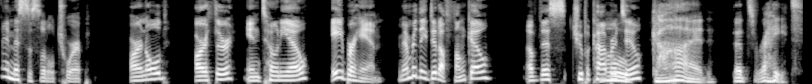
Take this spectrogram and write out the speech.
I miss this little twerp. Arnold, Arthur, Antonio, Abraham. Remember they did a Funko of this chupacabra Oh, too? God, that's right.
